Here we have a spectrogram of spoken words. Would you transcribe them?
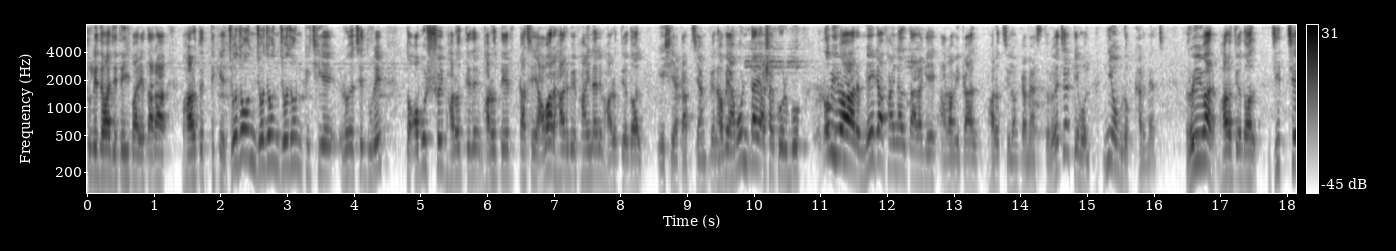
তুলে দেওয়া যেতেই পারে। তারা ভারতের থেকে যোজন যোজন যোজন পিছিয়ে রয়েছে দূরে। তো অবশ্যই ভারতের ভারতের কাছে আবার হারবে ফাইনালে ভারতীয় দল। এশিয়া কাপ চ্যাম্পিয়ন হবে এমনটাই আশা করব। রবিবার মেগা ফাইনাল তার আগে আগামীকাল ভারত শ্রীলঙ্কা ম্যাচ তো রয়েছে, কেবল নিয়ম রক্ষার ম্যাচ রবিবার ভারতীয় দল জিতছে।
